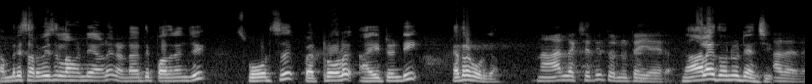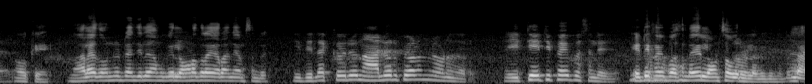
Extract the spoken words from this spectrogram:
കമ്പനി സർവീസ് ഉള്ള വണ്ടിയാണ് രണ്ടായിരത്തി പതിനഞ്ച്. സ്പോർട്സ് പെട്രോൾ ഐ ട്വന്റി എത്ര കൊടുക്കാം? നാല് ലക്ഷത്തി തൊണ്ണൂറ്റി അയ്യായിരം നാല് തൊണ്ണൂറ്റി അഞ്ച് അതെ അതെ ഓക്കെ. നാല് നമുക്ക് ലോൺ എത്ര കയറാൻ ചാൻസ് ഉണ്ട്? ഇതിലൊക്കെ ഒരു നാല് റുപ്യോളം ലോൺ കയറും. Eighty five percentage. ലോൺ സൗകര്യം ലഭിക്കുന്നുണ്ട് അല്ലേ?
